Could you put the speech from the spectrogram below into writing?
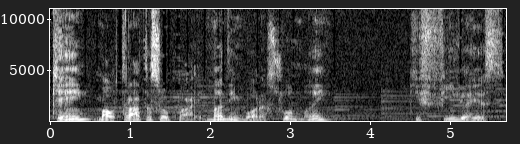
Quem maltrata seu pai, manda embora sua mãe, que filho é esse?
